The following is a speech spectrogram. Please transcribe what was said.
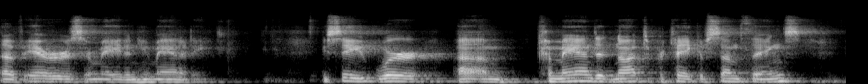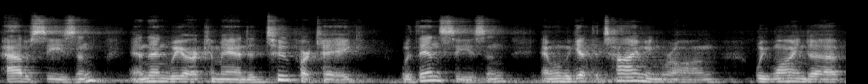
of errors are made in humanity. You see, we're um, commanded not to partake of some things out of season, and then we are commanded to partake within season. And when we get the timing wrong, we wind up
